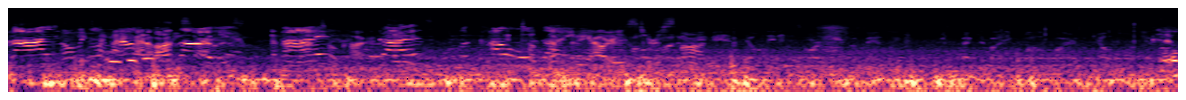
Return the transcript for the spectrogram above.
Guys. The only time I had OnStar was in a Guys, rental car. guys, look how It took old I them three am. hours to respond. donated his RV to a family who was affected by the wildfires in California. Could've Oh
